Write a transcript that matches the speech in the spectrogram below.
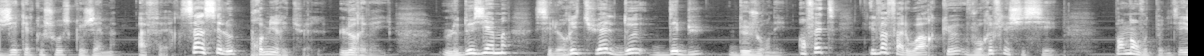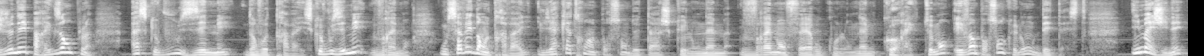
j'ai quelque chose que j'aime faire. Ça, c'est le premier rituel le réveil. Le deuxième, c'est le rituel de début de journée. En fait, il va falloir que vous réfléchissiez pendant votre petit déjeuner, par exemple, à ce que vous aimez dans votre travail, ce que vous aimez vraiment. Vous savez, dans le travail, il y a 80% de tâches que l'on aime vraiment faire ou que l'on aime correctement et 20% que l'on déteste. Imaginez,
